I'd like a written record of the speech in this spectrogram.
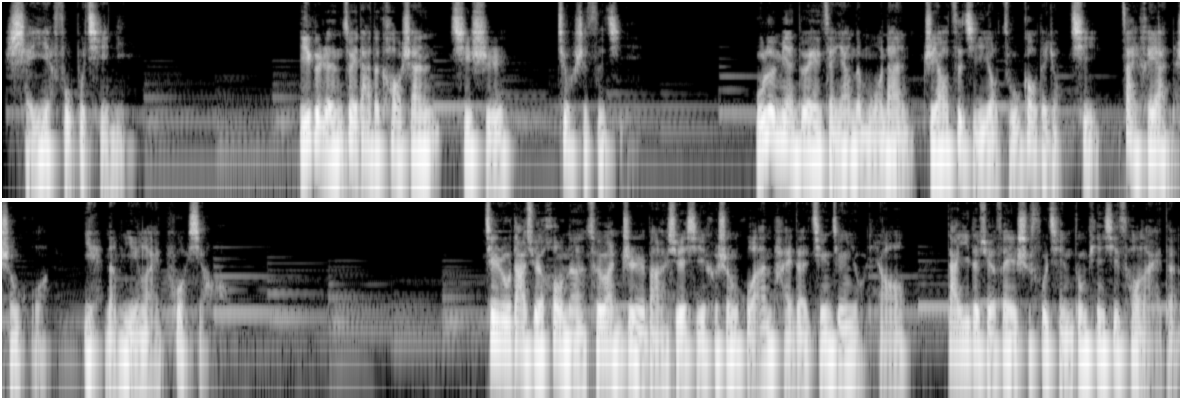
谁也扶不起你。”一个人最大的靠山，其实就是自己。无论面对怎样的磨难，只要自己有足够的勇气，再黑暗的生活也能迎来破晓。进入大学后呢，崔万志把学习和生活安排的井井有条。大一的学费是父亲东拼西凑来的，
